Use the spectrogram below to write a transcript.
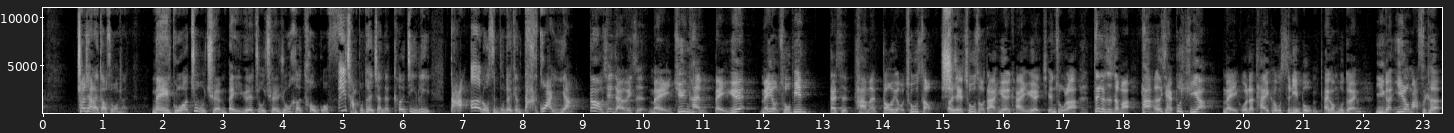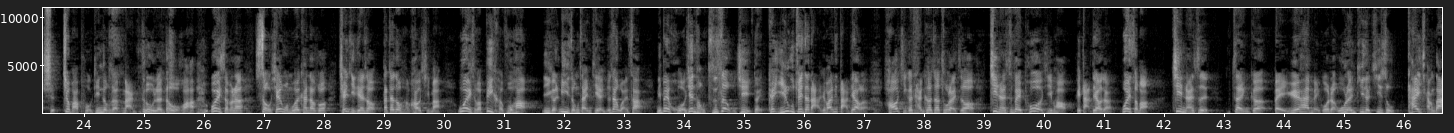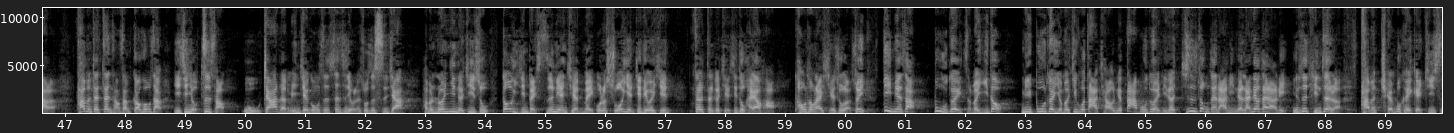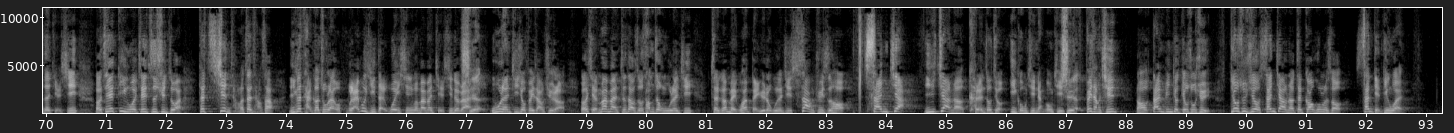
穿下来告诉我们。美国驻权，北约驻权，如何透过非常不对称的科技力打俄罗斯部队，跟打怪一样？到现在为止，美军和北约没有出兵，但是他们都有出手，而且出手，大家越看越清楚了。这个是什么？他而且还不需要美国的太空司令部、太空部队，一个伊隆马斯克是就把普京弄得满肚的豆花。为什么呢？首先我们会看到说，前几天的时候，大家都很好奇嘛，为什么毕可夫号？一个立中战舰就在晚上，你被火箭筒直射武器，对，可以一路追着打，就把你打掉了。好几个坦克车出来之后，竟然是被迫击炮给打掉的。为什么？竟然是整个北约和美国的无人机的技术太强大了。他们在战场上、高空上已经有至少五家的民间公司，甚至有人说是十家，他们论印的技术都已经比十年前美国的索眼间谍卫星这整个解析度还要好，通通来协助了。所以地面上部队怎么移动？你部队有没有经过大桥？你的大部队，你的辎重在哪里？你的燃料在哪里？你是不是停阵了？他们全部可以给及时的解析。而这些定位、这些资讯之外，在现场的战场上，一个坦克出来，我来不及等卫星会慢慢解析，对不对？是。无人机就飞上去了，而且慢慢知道时候，他们这种无人机，整个美国和北约的无人机上去之后，三架，一架呢可能都只有一公斤、两公斤，是非常轻。然后单兵就丢出去，丢出去后，三架呢在高空的时候，三点定位。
